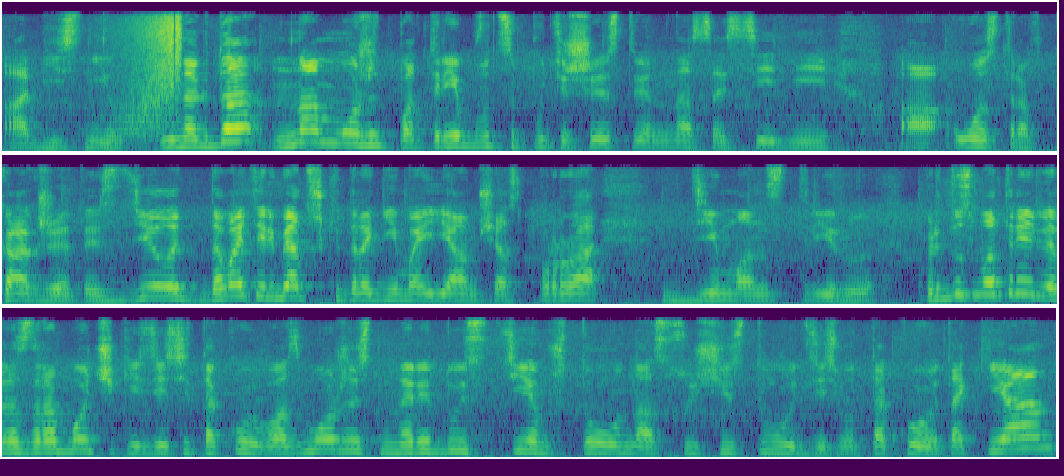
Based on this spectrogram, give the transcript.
объяснил. Иногда нам может потребоваться путешествие на соседний а, остров. Как же это сделать? Давайте, ребятушки, дорогие мои, я вам сейчас продемонстрирую. Предусмотрели разработчики здесь и такую возможность, наряду с тем, что у нас существует здесь вот такой вот океан,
